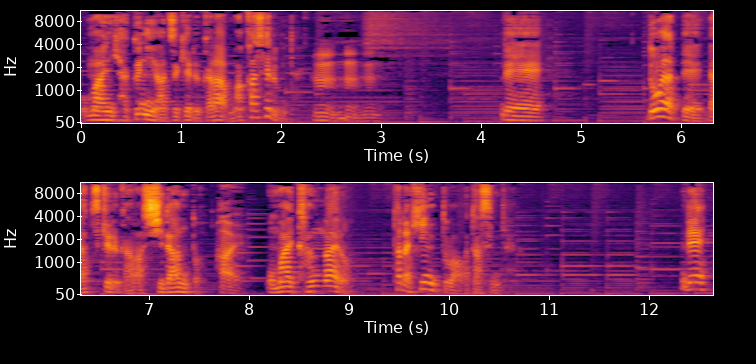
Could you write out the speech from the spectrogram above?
お前に100人預けるから任せるみたいうん、うん、うん。な。で、どうやってやっつけるかは知らんと。はい。お前考えろ。ただヒントは渡すみたいな。で、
